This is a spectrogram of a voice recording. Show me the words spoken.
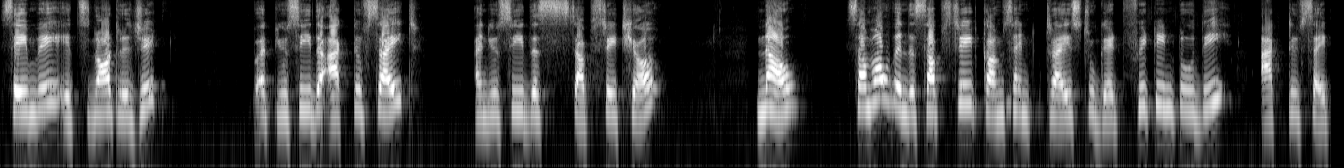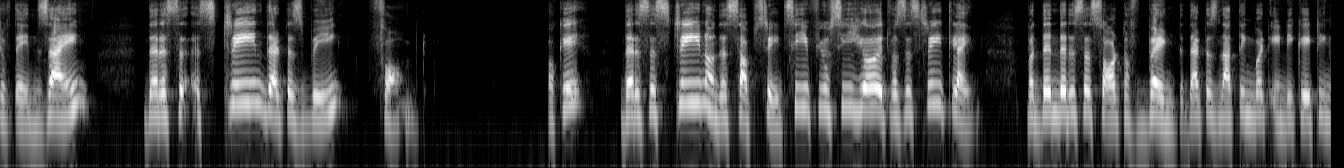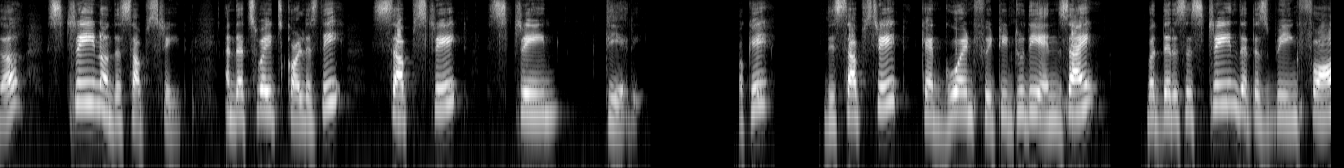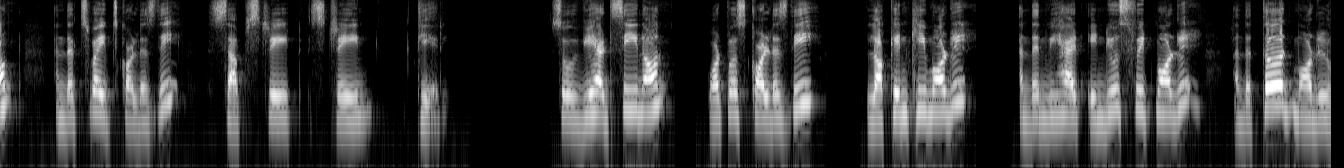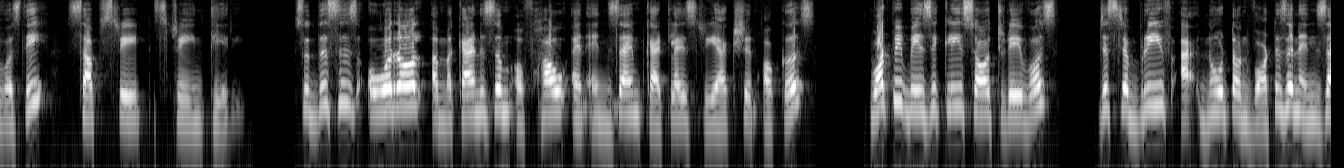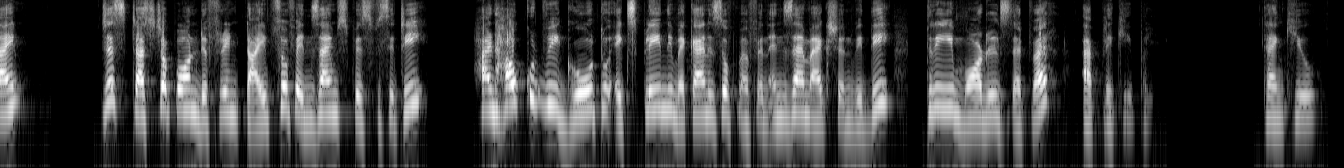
same way it is not rigid but you see the active site and you see the substrate here. Now somehow when the substrate comes and tries to get fit into the active site of the enzyme there is a strain that is being formed. Okay? There is a strain on the substrate. See if you see here it was a straight line but then there is a sort of bend that is nothing but indicating a strain on the substrate and that is why it is called as the substrate strain theory. Okay? The substrate can go and fit into the enzyme, but there is a strain that is being formed and that is why it is called as the substrate strain theory. So, we had seen on what was called as the lock and key model and then we had induced fit model and the third model was the substrate strain theory. So, this is overall a mechanism of how an enzyme catalyzed reaction occurs. What we basically saw today was just a brief uh, note on what is an enzyme, just touched upon different types of enzyme specificity and how could we go to explain the mechanism of an enzyme action with the three models that were applicable. Thank you.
